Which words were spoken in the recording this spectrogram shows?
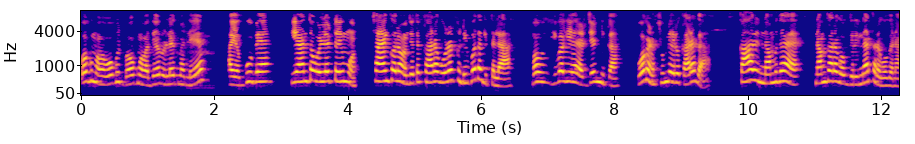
ಹೋಗು ಮಾವ ಹೋಗ್ಬಿಟ್ಟು ಹೋಗು ಮಾವ. ದೇವ್ರು ಒಳ್ಳೇದು ಮಾಡಲಿ. ಅಯ್ಯೋ ಗೂಬೆ. ಏನಂತ ಒಳ್ಳೆ ಟೈಮು ಸಾಯಂಕಾಲ ಅವನ ಜೊತೆ ಕಾರಾಗ ಓಡಾಡ್ಕೊಂಡು ಇರ್ಬೋದಾಗಿತ್ತಲ್ಲ? ಮೌ, ಇವಾಗ ಅರ್ಜೆಂಟ್ ನಿಕ ಹೋಗೋಣ ಸುಮ್ಮನೆ ಇರೋ ಕಾರಾಗ. ಕಾರ್ ನಮ್ದೇ, ನಮ್ ಕಾರಾಗ ಹೋಗ್ದಿರಿ ಇನ್ನ ಕಾರಾಗ ಹೋಗೋಣ?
